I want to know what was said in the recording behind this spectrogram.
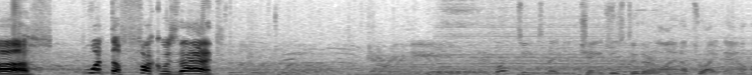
A Ah, what the fuck was that? Both teams making changes to their lineups right now.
